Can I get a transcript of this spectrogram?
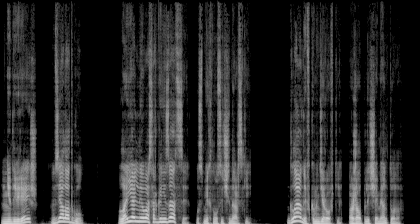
«Не доверяешь?» «Взял отгул». «Лояльная у вас организация», — усмехнулся Чинарский. «Главный в командировке», — пожал плечами Антонов.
